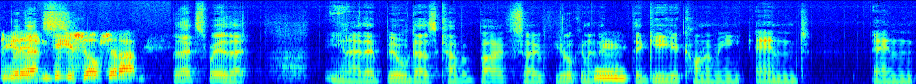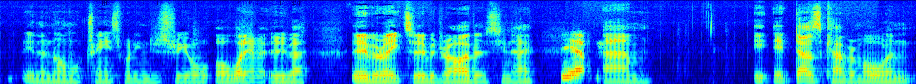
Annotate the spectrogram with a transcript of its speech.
to get out and get yourself set up. But that's where that, you know, that bill does cover both. So if you're looking at Mm. the, the gig economy and and in the normal transport industry or, or whatever, Uber, Uber Eats, Uber drivers, you know, Yeah. um, it, it does cover them all. And,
